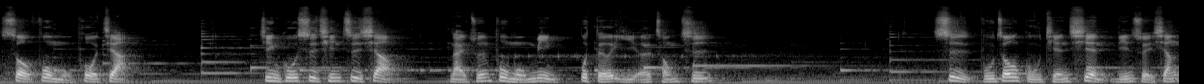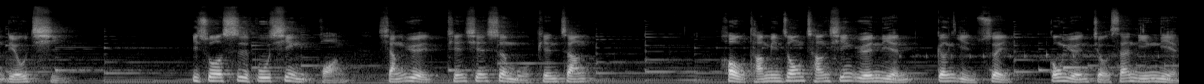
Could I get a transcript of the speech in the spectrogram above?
受父母迫嫁。靖姑事亲至孝。乃遵父母命，不得已而从之。是福州古田县临水乡刘启。一说世夫姓黄，祥月天仙圣母篇章。后唐明宗长兴元年庚寅岁，公元九三零年，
